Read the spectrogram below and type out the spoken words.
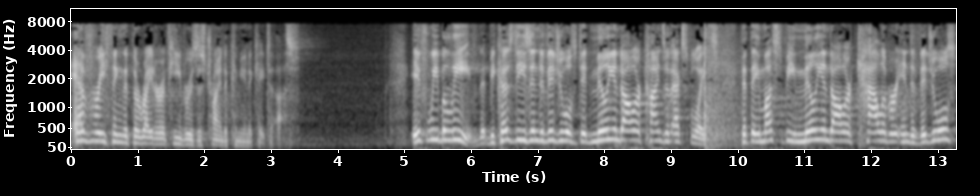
everything that the writer of Hebrews is trying to communicate to us. If we believe that because these individuals did million dollar kinds of exploits, that they must be million dollar caliber individuals,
